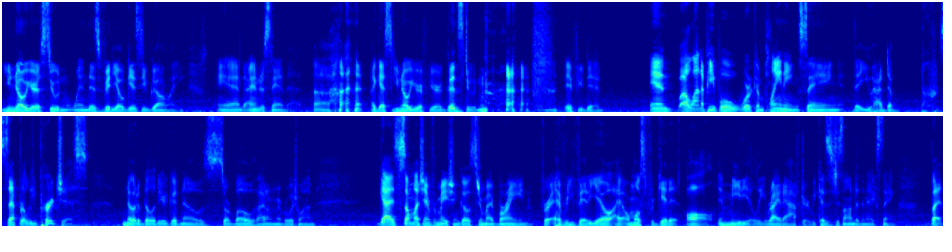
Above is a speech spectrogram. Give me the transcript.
You know, you're a student when this video gets you going. And I understand that. Uh, I guess you know you're if you're a good student, if you did. And a lot of people were complaining, saying that you had to separately purchase Notability or Good GoodNotes or both. I don't remember which one. Guys, so much information goes through my brain for every video. I almost forget it all immediately right after because it's just on to the next thing. But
